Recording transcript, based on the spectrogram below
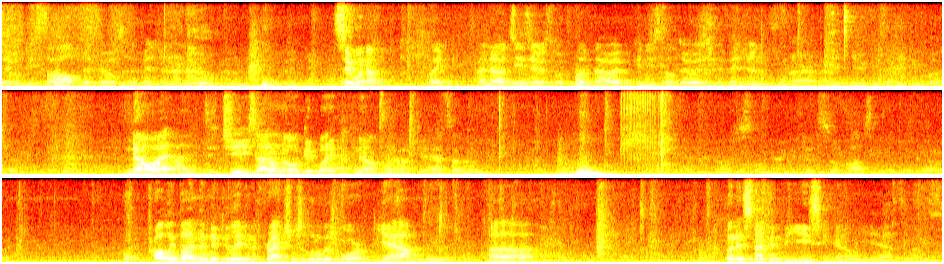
it would be solved if it was in division or no? I don't know. Say what now? Like, I know it's easier to flip flip that way, but can you still do it in division? Or I didn't hear if you said anything about that. No, I, I, geez, I don't know a good way. No. Okay, that's all. I was just wondering if it's still possible to do it that way. Probably by manipulating the fractions a little bit more, yeah. Uh, but it's not going to be easy, no. Yeah, that's what I was.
